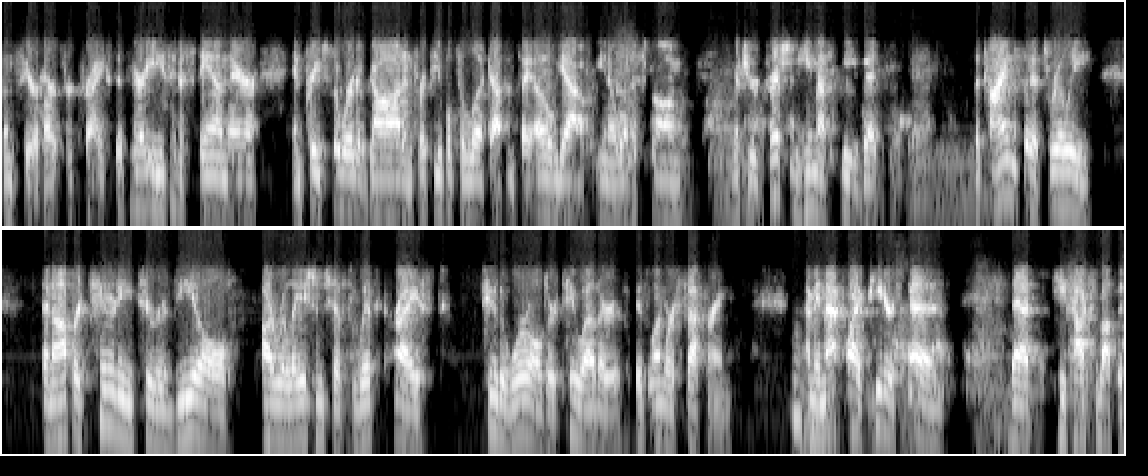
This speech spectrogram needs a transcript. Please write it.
sincere heart for Christ. It's very easy to stand there and preach the word of God and for people to look up and say, oh, yeah, you know, what a strong, mature Christian he must be. But the times that it's really an opportunity to reveal our relationships with Christ to the world or to others is when we're suffering. I mean, that's why Peter says that he talks about the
